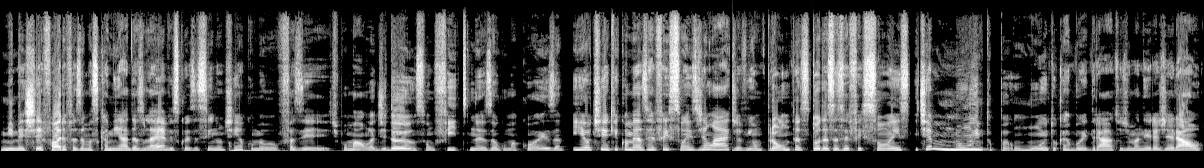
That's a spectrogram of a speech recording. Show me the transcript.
me mexer fora, fazer umas caminhadas leves, coisas assim, não tinha como eu fazer, tipo, uma aula de dança, um fitness, alguma coisa. E eu tinha que comer as refeições de lá, já vinham prontas todas as refeições e tinha muito pão, muito carboidrato de maneira geral.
